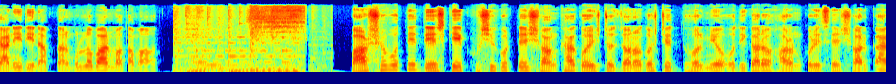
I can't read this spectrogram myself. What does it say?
জানিয়ে দিন আপনার মূল্যবান মতামত। পার্শ্ববর্তী দেশকে খুশি করতে সংখ্যাগরিষ্ঠ জনগোষ্ঠীর ধর্মীয় অধিকারও হরণ করেছে সরকার,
